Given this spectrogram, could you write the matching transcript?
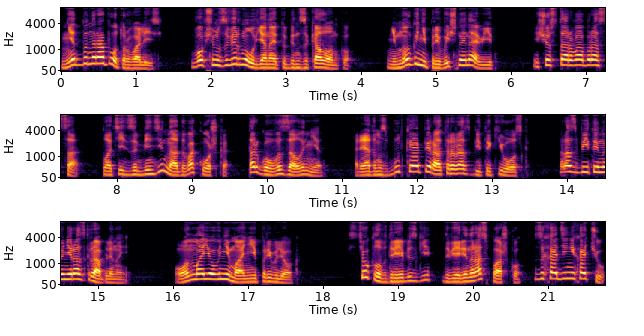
Нет бы на работу рвались. В общем, завернул я на эту бензоколонку. Немного непривычный на вид. Еще старого образца. Платить за бензин надо в окошко. Торгового зала нет. Рядом с будкой оператора разбитый киоск. Разбитый, но не разграбленный. Он мое внимание привлек. Стекла в дребезги, двери нараспашку. Заходи не хочу.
